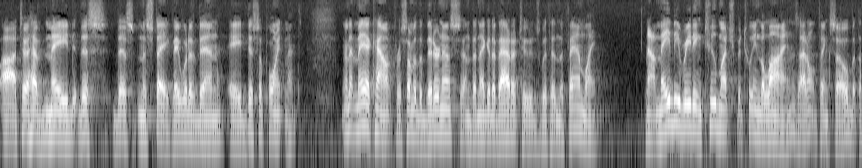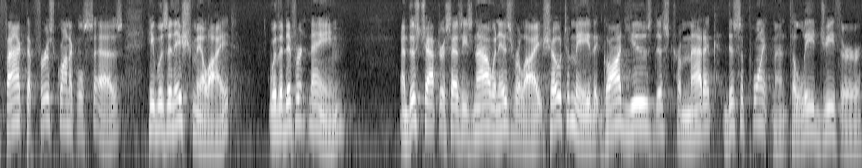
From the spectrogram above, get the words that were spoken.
uh, to have made this, this mistake. They would have been a disappointment. And it may account for some of the bitterness and the negative attitudes within the family. Now, maybe reading too much between the lines, I don't think so, but the fact that First Chronicles says he was an Ishmaelite with a different name, and this chapter says he's now an Israelite, show to me that God used this traumatic disappointment to lead Jether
